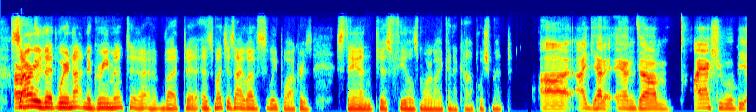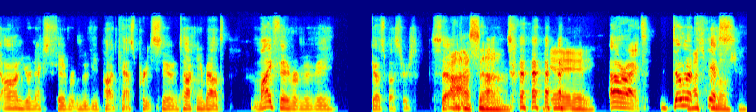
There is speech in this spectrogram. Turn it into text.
Sorry right. that we're not in agreement, uh, but uh, as much as I love Sleepwalkers, Stand just feels more like an accomplishment. Uh, I get it. And um, I actually will be on your next favorite movie podcast pretty soon, talking about my favorite movie, Ghostbusters. So awesome! Yay! All right, Donut Fist. Promotion.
